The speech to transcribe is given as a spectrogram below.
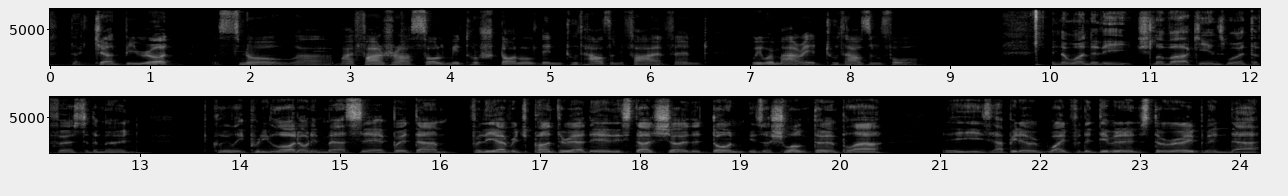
that can't be right. Snow, uh, my father sold me to Donald in 2005, and we were married 2004. And no wonder the Slovakians weren't the first to the moon. Clearly pretty light on in maths there, but um, for the average punter out there, this does show that Don is a long-term player. He's happy to wait for the dividends to reap and, uh,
